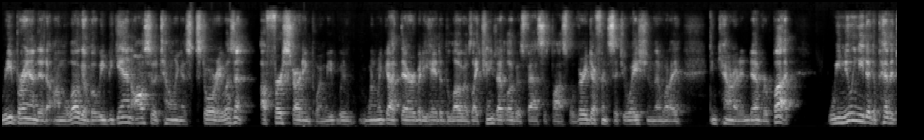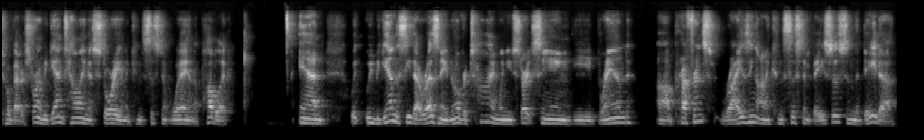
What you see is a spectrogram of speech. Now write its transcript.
rebranded on the logo, but we began also telling a story. It wasn't a first starting point. We, we when we got there, everybody hated the logo. It was like change that logo as fast as possible. Very different situation than what I encountered in Denver, but we knew we needed to pivot to a better story. We began telling a story in a consistent way in the public, and we, we began to see that resonate. And over time, when you start seeing the brand um, preference rising on a consistent basis in the data,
